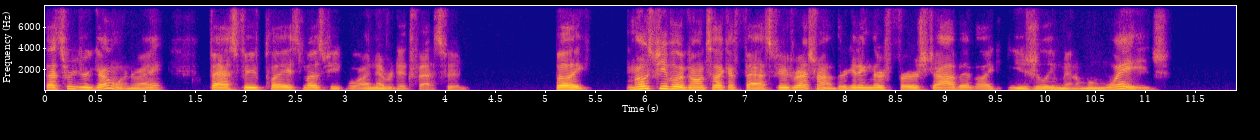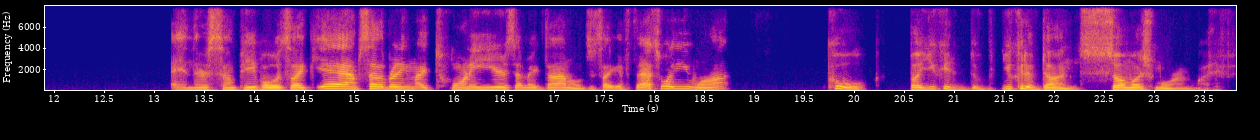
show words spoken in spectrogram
That's where you're going, right? Fast food place. Most people, I never did fast food, but like most people are going to like a fast food restaurant. They're getting their first job at like usually minimum wage. And there's some people, it's like, yeah, I'm celebrating my 20 years at McDonald's. It's like, if that's what you want, cool. But you could you could have done so much more in life.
